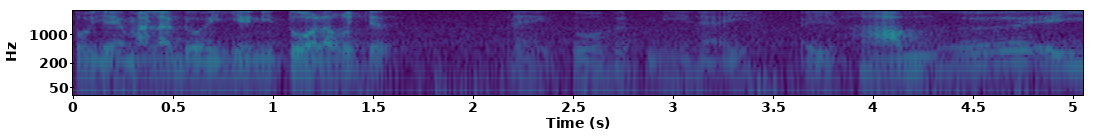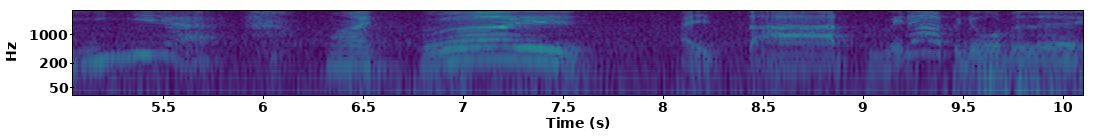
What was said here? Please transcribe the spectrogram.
ตัวใหญ่มากแล้วโดนไอ้เหี้ยนี้ตัวเราก็จะแตกตัวแบบนี้นะไอ้ไอ้หำเอ้ยไอ้เหี้ยไม่เฮ้ยไอ้ศาสตว์ไม่น่าไปโดนมันเลย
